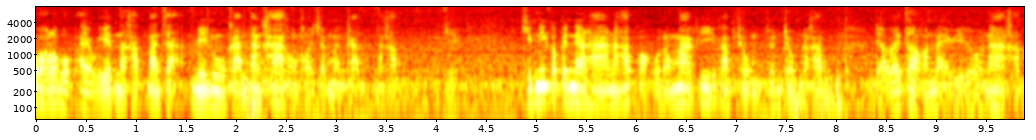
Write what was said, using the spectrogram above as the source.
วกระบบ iOS นะครับมันจะเมนูการตั้งค่าของเขาจะเหมือนกันนะครับโอเคคลิปนี้ก็เป็นแนวทางนะครับ ขอบคุณมากๆที่รับชมจนจบนะครับ เดี๋ยวไว้ต่อกันใหม่วิดีโอหน้าครับ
